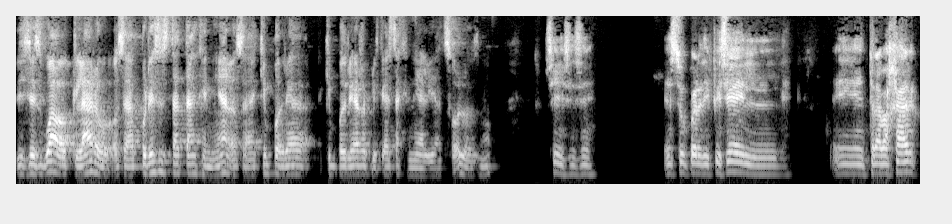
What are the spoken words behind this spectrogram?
Dices, wow, claro, o sea, por eso está tan genial, o sea, ¿quién podría, quién podría replicar esta genialidad solos, no? Sí, sí, sí. Es súper difícil eh, trabajar,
